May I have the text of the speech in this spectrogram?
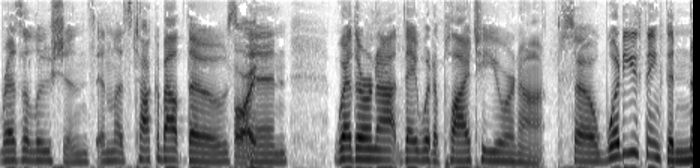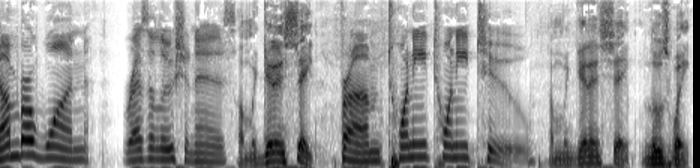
resolutions, and let's talk about those right. and whether or not they would apply to you or not. So, what do you think the number one resolution is I'm gonna get in shape. from 2022? I'm gonna get in shape, lose weight.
